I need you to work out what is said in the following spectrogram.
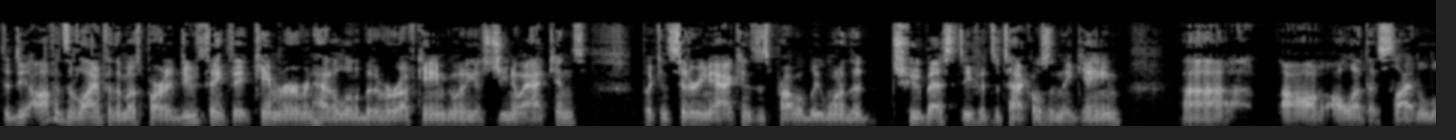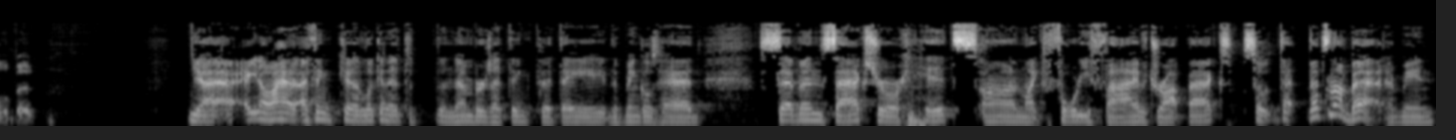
the de- offensive line for the most part. I do think that Cameron Erving had a little bit of a rough game going against Geno Atkins, but considering Atkins is probably one of the two best defensive tackles in the game, uh, I'll, I'll let that slide a little bit. Yeah, I, you know, I, I think uh, looking at the, the, numbers, I think that they the Bengals had seven sacks or hits on like forty five dropbacks. So that that's not bad. I mean,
